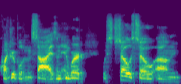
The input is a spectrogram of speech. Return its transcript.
quadrupled in size. And, and we're, we're so, so um,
